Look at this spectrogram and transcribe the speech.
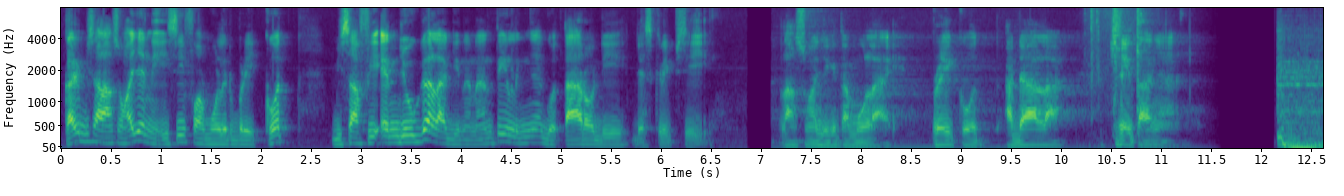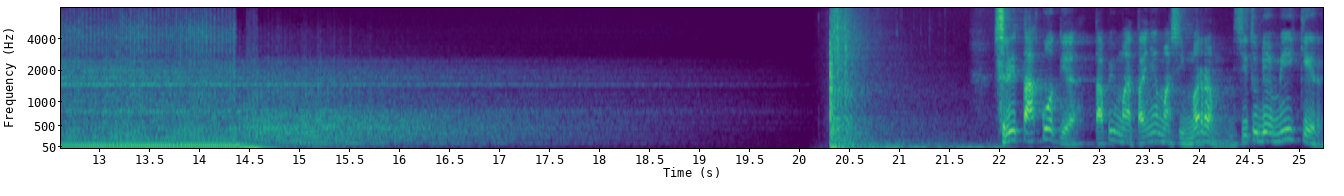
kalian bisa langsung aja nih isi formulir berikut, bisa VN juga lagi. Nah, nanti linknya gue taruh di deskripsi. Langsung aja kita mulai. Berikut adalah ceritanya. Sri takut ya, tapi matanya masih merem. Di situ dia mikir,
